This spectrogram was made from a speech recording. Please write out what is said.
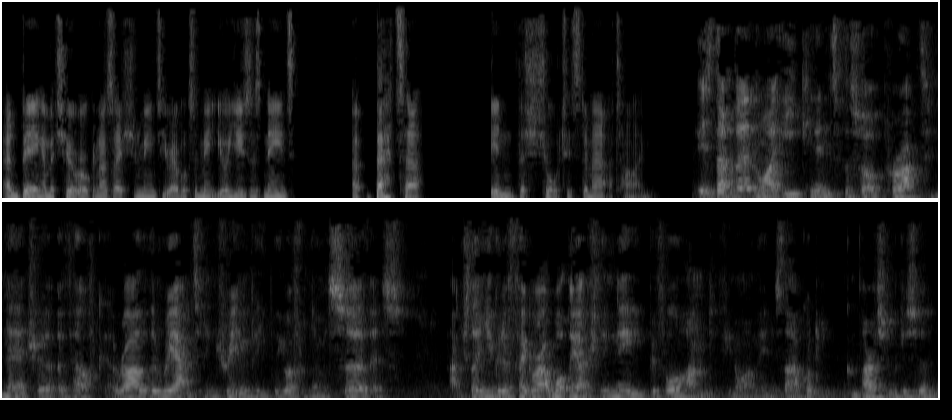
And being a mature organization means you're able to meet your users' needs uh, better in the shortest amount of time. Is that then like eking into the sort of proactive nature of healthcare rather than reacting and treating people, you're offering them a service? Actually, you're going to figure out what they actually need beforehand, if you know what I mean. Is that a good comparison, would you say?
